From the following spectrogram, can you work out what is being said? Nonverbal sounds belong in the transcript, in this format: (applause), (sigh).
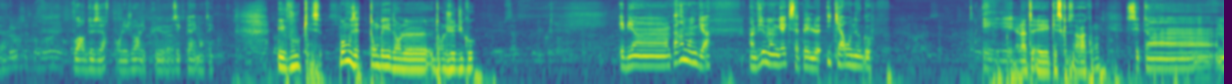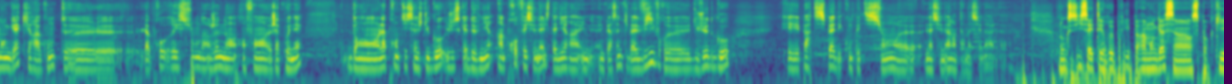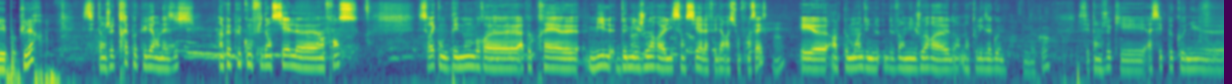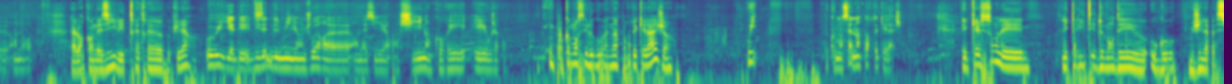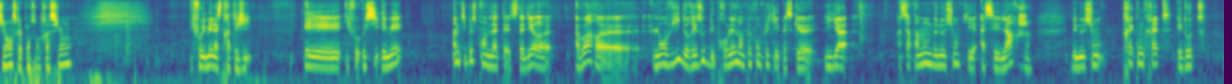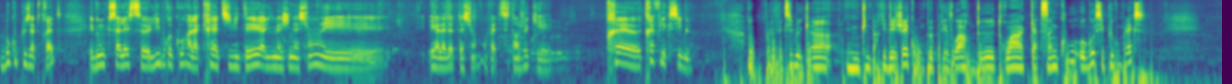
voire deux heures pour les joueurs les plus euh, expérimentés. Et vous, qu'est-ce- comment vous êtes tombé dans le, dans le jeu du Go? Eh bien, par un manga, un vieux manga qui s'appelle Ikaru no Go. Et qu'est-ce que ça raconte? C'est un manga qui raconte euh, la progression d'un jeune en- enfant japonais dans l'apprentissage du Go jusqu'à devenir un professionnel, c'est-à-dire un- une, une personne qui va vivre euh, du jeu de Go et participer à des compétitions euh, nationales, internationales. Donc si ça a été repris par un manga, c'est un sport qui est populaire? C'est un jeu très populaire en Asie, un peu plus confidentiel euh, en France. C'est vrai qu'on dénombre euh, à peu près 1000-2000 joueurs euh, licenciés à la Fédération française Mhm. et euh, un peu moins de 20 000 joueurs euh, dans, dans tout l'Hexagone. D'accord. C'est un jeu qui est assez peu connu euh, en Europe. Alors qu'en Asie, il est très très euh, populaire? Oui, oui, il y a des dizaines de millions de joueurs euh, en Asie, en Chine, en Corée et au Japon. On peut commencer le Go à n'importe quel âge? On peut commencer à n'importe quel âge. Et quelles sont les, les qualités demandées euh, au Go. J'imagine la patience, la concentration. Il faut aimer la stratégie. Et il faut aussi aimer un petit peu se prendre la tête, c'est-à-dire euh, avoir euh, l'envie de résoudre des problèmes un peu compliqués. Parce que il y a un certain nombre de notions qui est assez large, des notions très concrètes et d'autres beaucoup plus abstraites. Et donc ça laisse libre cours à la créativité, à l'imagination et à l'adaptation en fait. C'est un jeu qui est très euh, très flexible. Donc plus flexible qu'un- une- qu'une partie d'échecs où on peut prévoir 2, 3, 4, 5 coups. Au Go, c'est plus complexe?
